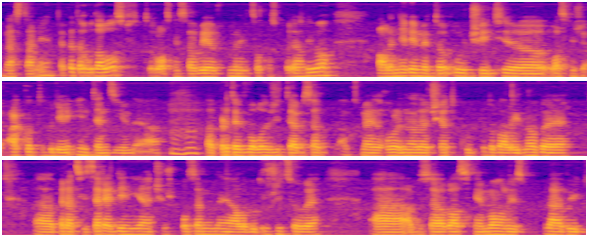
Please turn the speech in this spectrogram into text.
nastane takáto udalosť, to vlastne sa vie pomerne celkom spolahlivo, ale nevieme to určiť e, vlastne, že ako to bude intenzívne. A, uh-huh. preto je dôležité, aby sa, ako sme hovorili na začiatku, budovali nové operácie zariadenia, či už pozemné alebo družicové, a aby sa vlastne mohli spraviť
